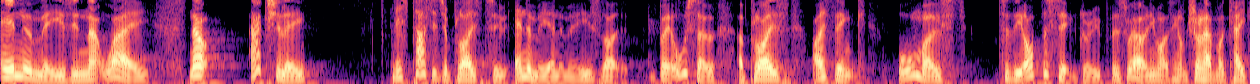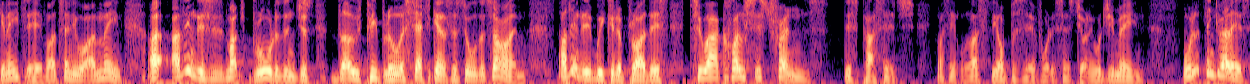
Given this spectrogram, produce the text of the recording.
enemies in that way. Now, actually, this passage applies to enemy enemies, like but it also applies, I think, almost to the opposite group as well. And you might think I'm trying to have my cake and eat it here, but I'll tell you what I mean. I, I, think this is much broader than just those people who are set against us all the time. I think that we could apply this to our closest friends. this passage. I think, well, that's the opposite of what it says, Johnny. What do you mean? Well, think about this.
